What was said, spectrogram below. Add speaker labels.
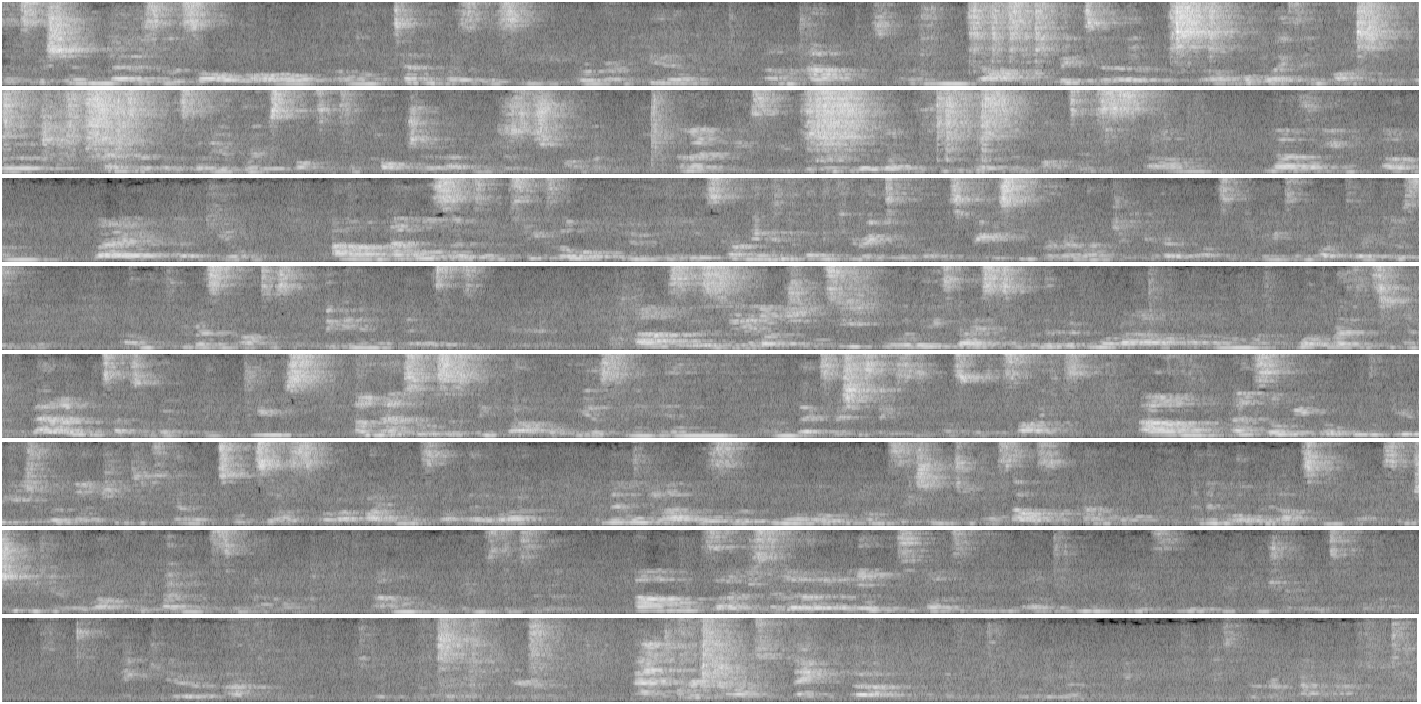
Speaker 1: exhibition that is a result of um, a tenant residency program here um, at um, the Arts Incubator, um, organised in partnership with the Centre for the Study of Race, Politics and Culture at the University of Chicago. And I'm pleased to be joined today by the three resident artists, um, Nazi, um, Ray, and Keel. Um, and also Tempestt Hazel, who is currently an independent curator but was previously program manager here at Arts Incubator and worked very closely with um, three resident artists at the beginning of their residency period. Um, so this is really an opportunity for these guys to talk a little bit more about um, what the residency meant for them, the types of work that they produce, um, and to also think about what we are seeing in um, the exhibition spaces across both sites. Um, and so we thought we would give each of them the opportunity to kind of talk to us for about five minutes about their work, and then we'll have a sort of more open conversation between ourselves and the panel, and then we'll open it up to you guys. So we should be here for about 45 minutes to an hour, um, all things considered. Um, so I'm just going to hand over to Nazi, um, who will give us a little brief intro into Koa.
Speaker 2: Thank you. Here. And first, I want to thank um, the women who this program happen. Actually,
